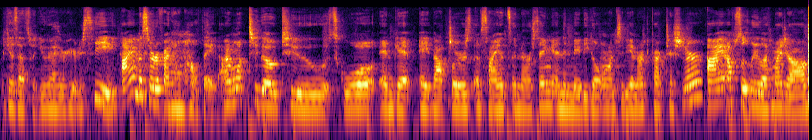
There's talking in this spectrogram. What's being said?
because that's what you guys are here to see. I am a certified home health aide. I want to go to school and get a bachelor's of science in nursing and then maybe go on to be a nurse practitioner. I absolutely love my job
